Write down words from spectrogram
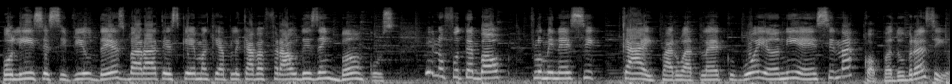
Polícia Civil desbarata esquema que aplicava fraudes em bancos. E no futebol, Fluminense cai para o Atlético Goianiense na Copa do Brasil.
